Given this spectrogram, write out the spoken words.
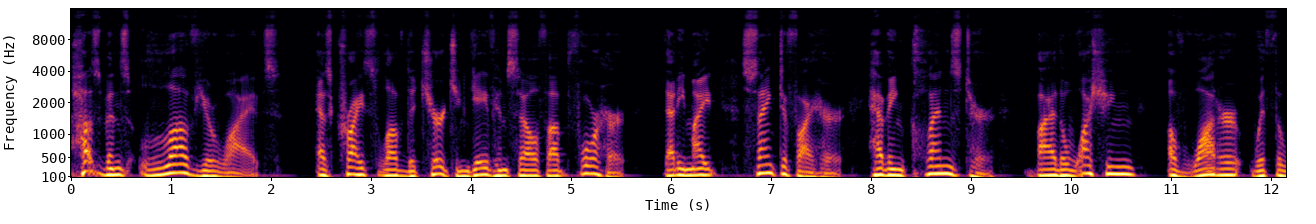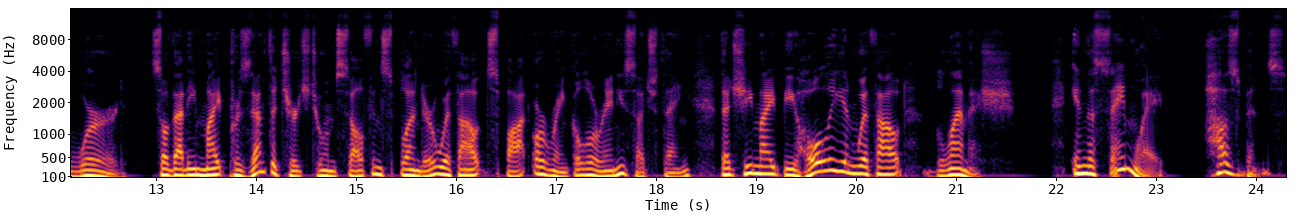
Husbands, love your wives as Christ loved the church and gave himself up for her, that he might sanctify her, having cleansed her by the washing of water with the word so that he might present the church to himself in splendor, without spot or wrinkle or any such thing, that she might be holy and without blemish. In the same way, husbands,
